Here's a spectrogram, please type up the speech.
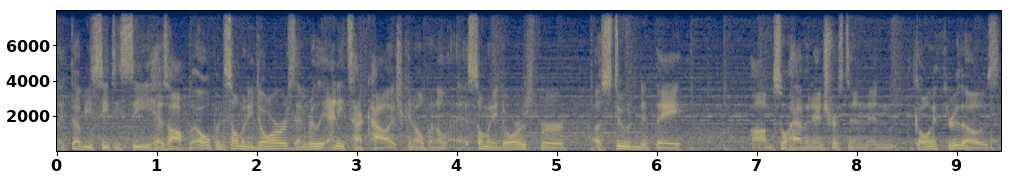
Like WCTC has opened so many doors and really any tech college can open so many doors for a student if they um, so have an interest in, in going through those.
